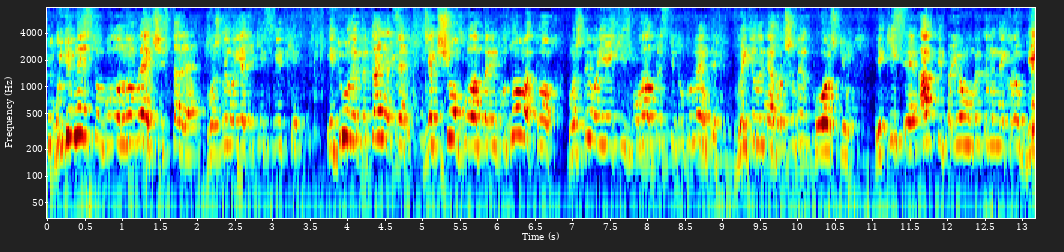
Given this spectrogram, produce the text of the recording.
будівництво було нове чи старе, можливо, є такі свідки. І друге питання це, якщо була перебудова, то можливо є якісь бухгалтерські документи, виділення грошових коштів, якісь е, акти прийому виконаних робіт,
